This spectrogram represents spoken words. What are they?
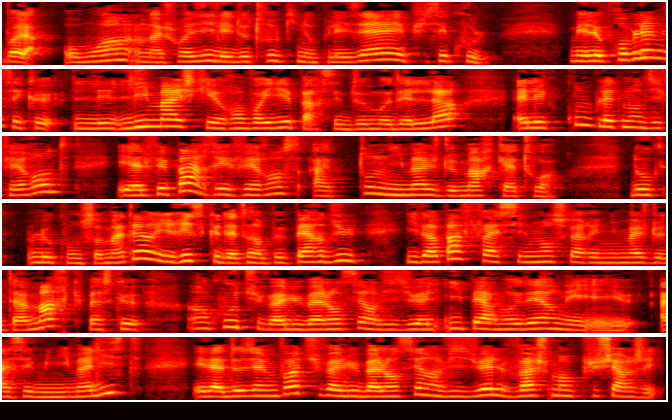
Voilà, au moins on a choisi les deux trucs qui nous plaisaient et puis c'est cool. Mais le problème, c'est que l'image qui est renvoyée par ces deux modèles-là, elle est complètement différente et elle fait pas référence à ton image de marque à toi. Donc le consommateur, il risque d'être un peu perdu. Il va pas facilement se faire une image de ta marque parce que un coup tu vas lui balancer un visuel hyper moderne et assez minimaliste et la deuxième fois tu vas lui balancer un visuel vachement plus chargé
